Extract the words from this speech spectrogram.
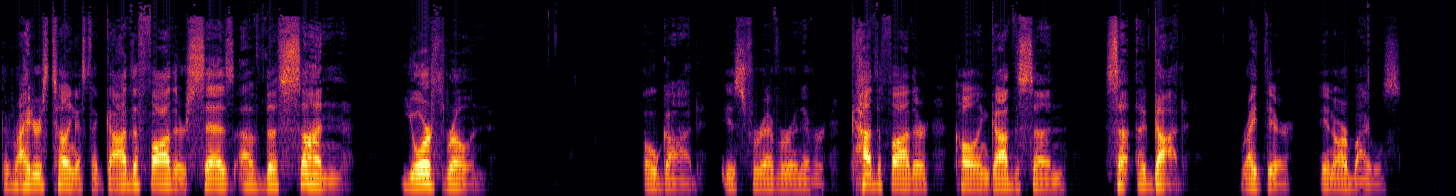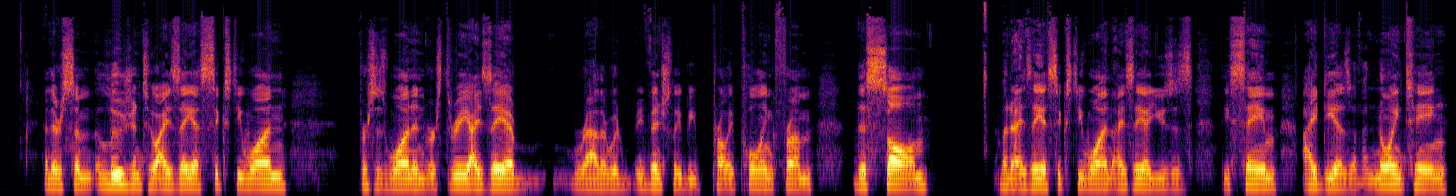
The writer is telling us that God the Father says of the Son, Your throne, O God, is forever and ever. God the Father calling God the Son, son uh, God, right there in our Bibles. And there's some allusion to Isaiah 61, verses 1 and verse 3. Isaiah, rather, would eventually be probably pulling from this psalm. But in Isaiah 61, Isaiah uses the same ideas of anointing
